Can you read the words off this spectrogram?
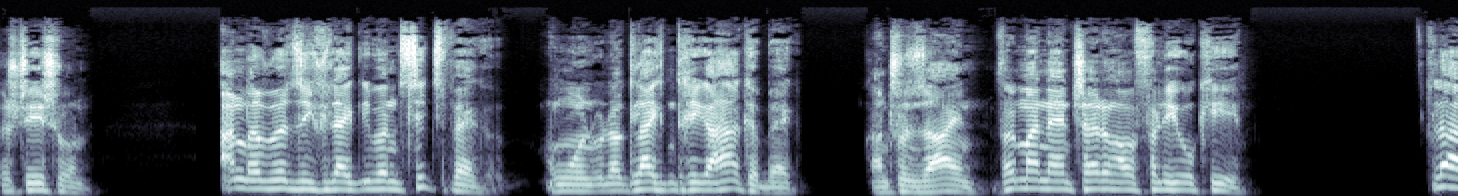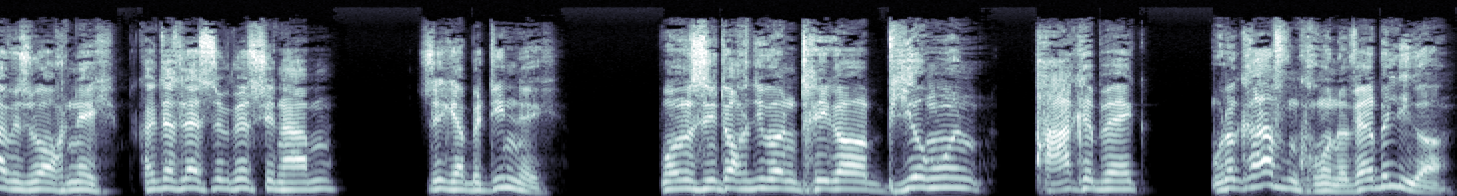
Versteh schon. Andere würden sich vielleicht lieber ein Sixpack holen oder gleich einen Träger Hakeback. Kann schon sein. Fand meine Entscheidung aber völlig okay. Klar, wieso auch nicht? Kann ich das letzte Würstchen haben? Sicher, bedien nicht. Wollen Sie doch lieber einen Träger Bier holen? Hakebeck oder Grafenkrone, wäre billiger.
